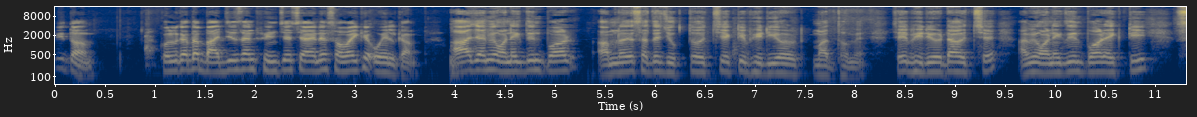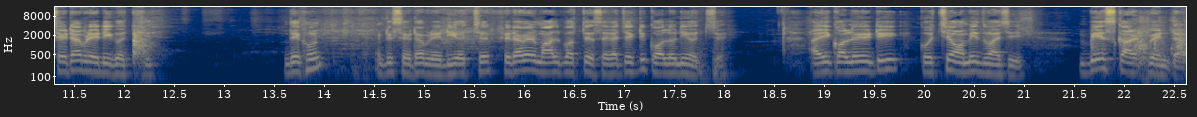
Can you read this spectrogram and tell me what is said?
প্রীতম, কলকাতা বাজিস অ্যান্ড ফিঞ্চের চ্যানেলে সবাইকে ওয়েলকাম আজ আমি অনেক দিন পর আপনাদের সাথে যুক্ত হচ্ছি একটি ভিডিওর মাধ্যমে। সেই ভিডিওটা হচ্ছে, আমি অনেক দিন পর একটি সেট রেডি করছি। দেখুন, একটি সেট রেডি হচ্ছে। সেট আপের মালপত্র এসে গেছে, একটি কলোনি হচ্ছে। আর এই কলোনিটি করছে অমিত মাঝি বেস কার্পেন্টার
